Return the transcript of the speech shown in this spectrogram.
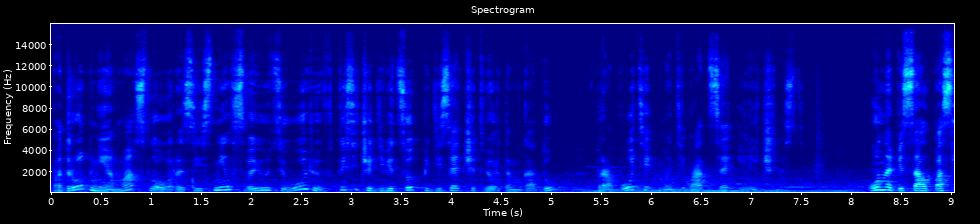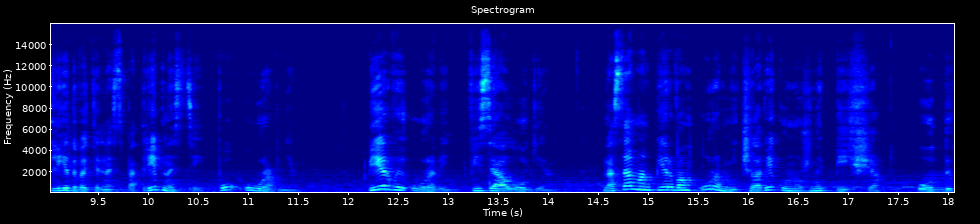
Подробнее Маслоу разъяснил свою теорию в 1954 году в работе «Мотивация и личность». Он описал последовательность потребностей по уровням. Первый уровень – физиология. На самом первом уровне человеку нужны пища, отдых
